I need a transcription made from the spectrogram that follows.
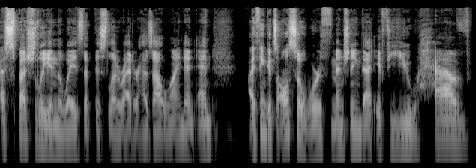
especially in the ways that this letter writer has outlined. And and I think it's also worth mentioning that if you have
